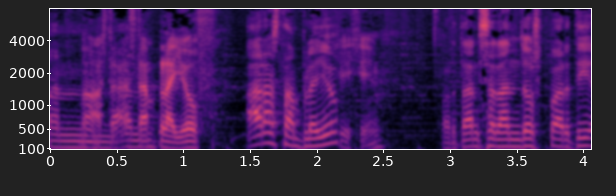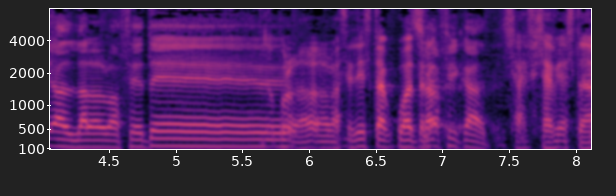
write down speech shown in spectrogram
en no, està, en... està en playoff. Ara està en playoff? Sí, sí. Per tant, seran dos partits... El de l'Albacete... No, però l'Albacete està quatre... S'ha ficat. S'ha, està...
